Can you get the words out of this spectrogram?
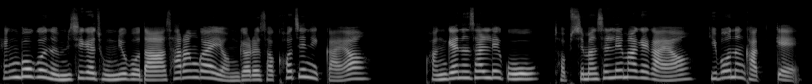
행복은 음식의 종류보다 사람과의 연결에서 커지니까요. 관계는 살리고 접시만 슬림하게 가요. 기본은 같게,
